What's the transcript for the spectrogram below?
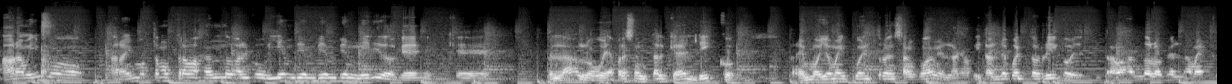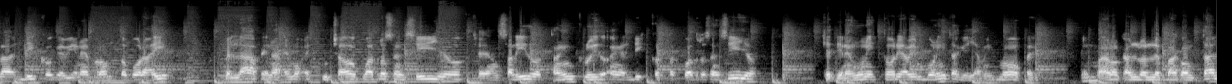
ahora mismo, ahora mismo estamos trabajando algo bien, bien, bien, bien nítido que, que ¿verdad? Lo voy a presentar, que es el disco. Ahora mismo yo me encuentro en San Juan, en la capital de Puerto Rico, y estoy trabajando lo que es la mezcla del disco que viene pronto por ahí. ¿verdad? Apenas hemos escuchado cuatro sencillos que han salido, están incluidos en el disco estos cuatro sencillos, que tienen una historia bien bonita que ya mismo pues, mi hermano Carlos les va a contar.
